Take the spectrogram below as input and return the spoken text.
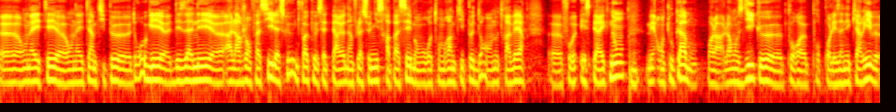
euh, on a été, euh, on a été un petit peu drogué des années à l'argent facile? Est-ce qu'une fois que cette période inflationniste sera passée, bon, on retombera un petit peu dans nos travers? Il faut espérer que non. Mm. Mais en tout cas, bon, voilà, là, on se dit que pour, pour, pour les années qui arrivent,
